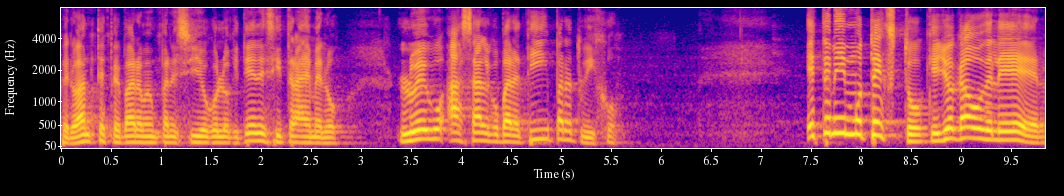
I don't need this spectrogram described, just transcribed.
Pero antes prepárame un panecillo con lo que tienes y tráemelo. Luego haz algo para ti y para tu hijo. Este mismo texto que yo acabo de leer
